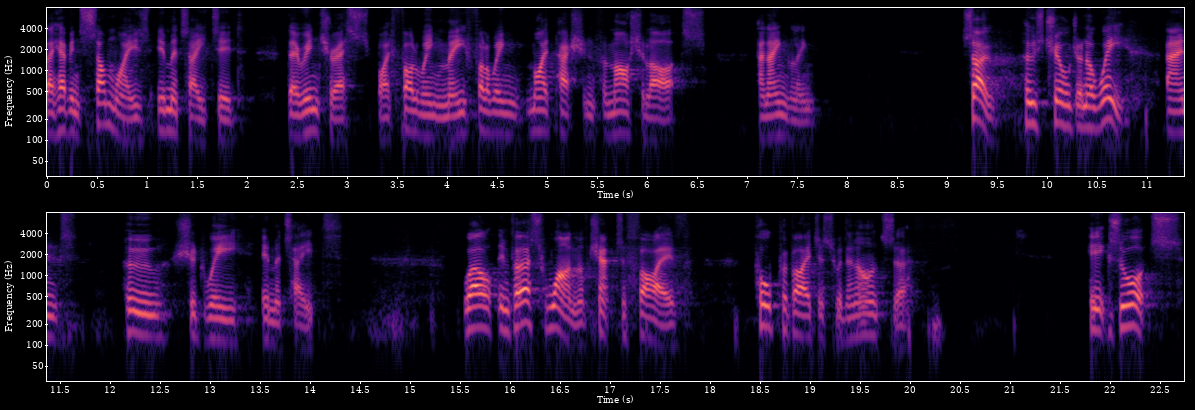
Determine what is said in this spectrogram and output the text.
They have in some ways imitated their interests by following me, following my passion for martial arts and angling. So, whose children are we, and who should we imitate? Well, in verse 1 of chapter 5, Paul provides us with an answer. He exhorts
